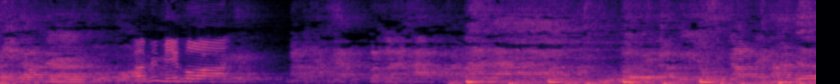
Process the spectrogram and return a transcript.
ทรงก่อนจ้าทรงก่อน เอาพี่หมีก่อนมาลาครับมาลาครับมาลาครับผู้เอ้ยเราเรียนสิกาไปหาเด้อ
